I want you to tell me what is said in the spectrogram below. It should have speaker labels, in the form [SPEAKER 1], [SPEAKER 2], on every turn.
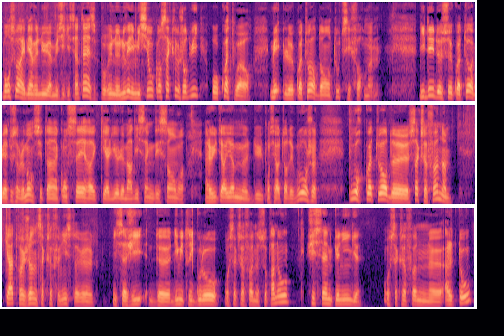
[SPEAKER 1] Bonsoir et bienvenue à Musique et Synthèse pour une nouvelle émission consacrée aujourd'hui au quatuor, mais le quatuor dans toutes ses formes. L'idée de ce quatuor, eh bien tout simplement, c'est un concert qui a lieu le mardi 5 décembre à l'auditorium du Conservatoire de Bourges pour quatuor de saxophone, quatre jeunes saxophonistes. euh, Il s'agit de Dimitri Goulot au saxophone soprano, Ghislaine Koenig au saxophone euh, alto,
